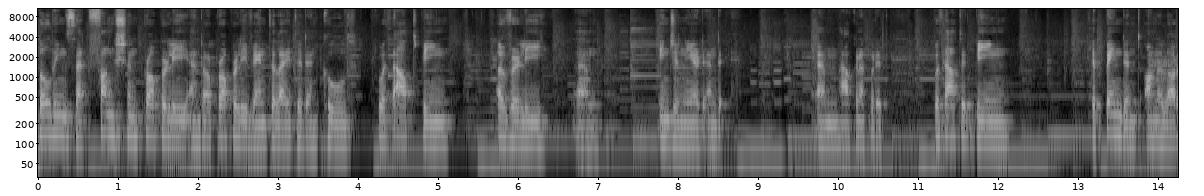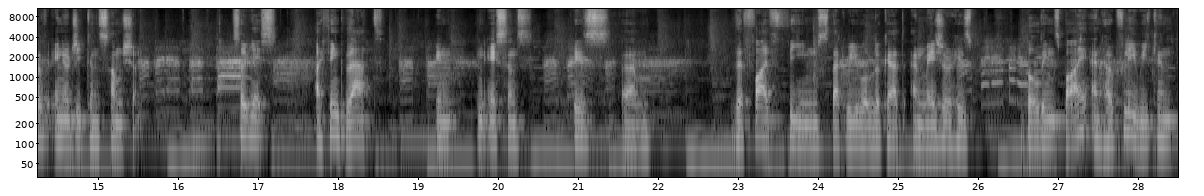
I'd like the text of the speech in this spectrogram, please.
buildings that function properly and are properly ventilated and cooled without being overly um, engineered and um, how can I put it without it being dependent on a lot of energy consumption. So yes, I think that in in essence is um, the five themes that we will look at and measure his buildings by and hopefully we can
